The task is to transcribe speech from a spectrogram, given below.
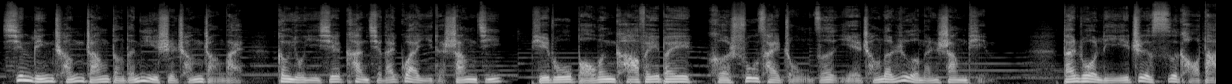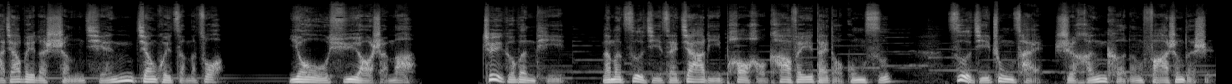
心灵成长等的逆势成长外，更有一些看起来怪异的商机，譬如保温咖啡杯和蔬菜种子也成了热门商品。但若理智思考，大家为了省钱将会怎么做？又需要什么？这个问题。那么自己在家里泡好咖啡带到公司，自己种菜是很可能发生的事。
